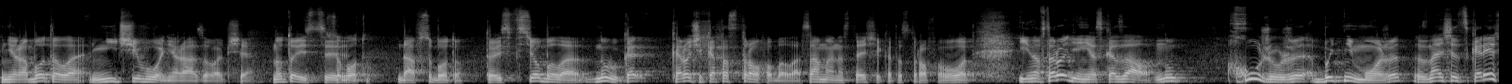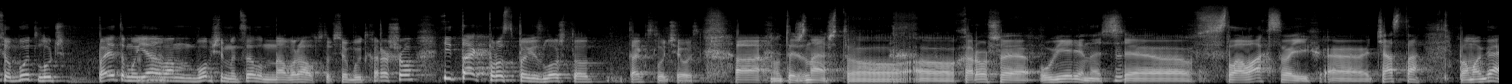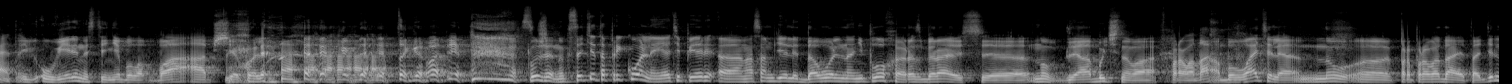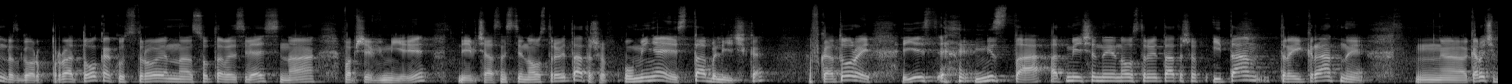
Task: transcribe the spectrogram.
не работало ничего ни разу вообще. Ну, то есть... В субботу. Да, в субботу. То есть все было, ну, короче, катастрофа была, самая настоящая катастрофа. Вот. И на второй день я сказал, ну, хуже уже быть не может, значит, скорее всего, будет лучше. Поэтому угу. я вам в общем и целом наврал, что все будет хорошо. И так просто повезло, что так случилось. А... Ну, ты же знаешь, что э, хорошая уверенность э, в словах своих э, часто помогает. И уверенности не было вообще, Коля, когда я это говорил. Слушай, ну, кстати, это прикольно. Я теперь, э, на самом деле, довольно неплохо разбираюсь, э, ну, для обычного обывателя. Ну, э, про провода это отдельный разговор. Про то, как устроена сотовая связь на вообще в мире, и в частности на острове Татышев. У меня есть табличка, в которой есть места, отмеченные на острове Татышев, и там троекратные, э, короче,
